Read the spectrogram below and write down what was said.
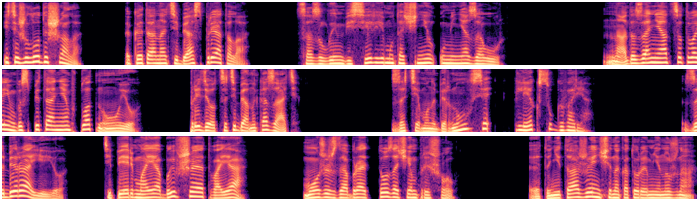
и тяжело дышала. «Так это она тебя спрятала?» Со злым весельем уточнил у меня Заур. «Надо заняться твоим воспитанием вплотную. Придется тебя наказать». Затем он обернулся к Лексу, говоря. «Забирай ее. Теперь моя бывшая твоя. Можешь забрать то, зачем пришел. Это не та женщина, которая мне нужна.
